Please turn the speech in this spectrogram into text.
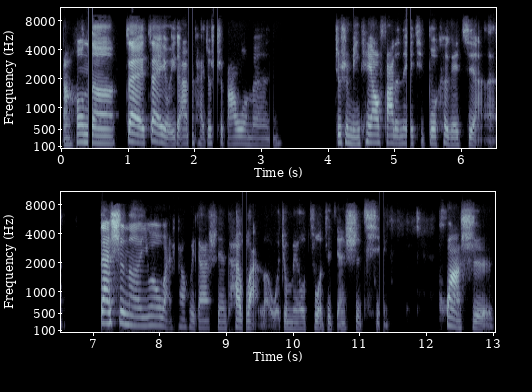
然后呢，再再有一个安排就是把我们就是明天要发的那期播客给剪。但是呢，因为我晚上回家的时间太晚了，我就没有做这件事情。话是。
